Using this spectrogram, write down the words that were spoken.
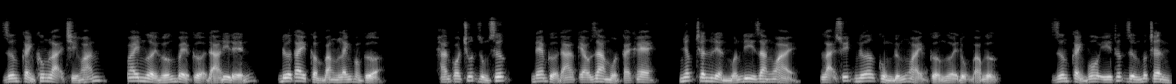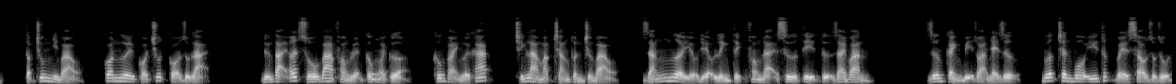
Dương cảnh không lại chỉ hoãn, quay người hướng về cửa đá đi đến, đưa tay cầm băng lanh vòng cửa. Hắn có chút dùng sức đem cửa đá kéo ra một cái khe, nhấc chân liền muốn đi ra ngoài, lại suýt nữa cùng đứng ngoài cửa người đụng vào ngực. Dương cảnh vô ý thức dừng bước chân, tập trung nhìn vào, con ngươi có chút cò rụt lại. Đứng tại ớt số ba phòng luyện công ngoài cửa, không phải người khác, chính là mặc trắng thuần trường bảo dáng người hiểu điệu linh tịch phong đại sư tỷ tự giai văn. Dương cảnh bị dọa nhảy dựng, bước chân vô ý thức về sau rụt rụt,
